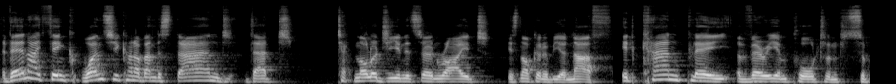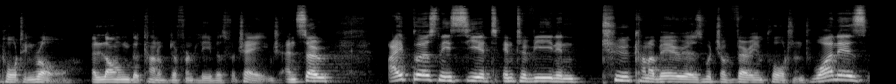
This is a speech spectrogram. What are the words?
then I think once you kind of understand that technology in its own right is not going to be enough, it can play a very important supporting role along the kind of different levers for change. And so I personally see it intervene in two kind of areas which are very important. One is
